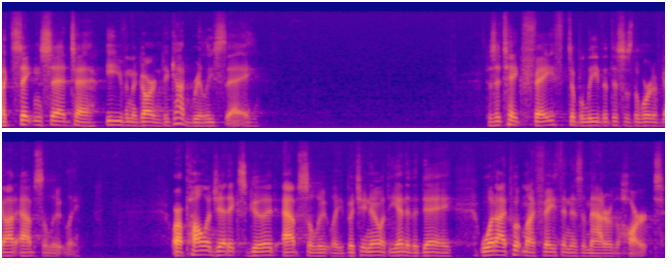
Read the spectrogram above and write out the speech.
like Satan said to Eve in the garden, did God really say? Does it take faith to believe that this is the Word of God? Absolutely. Are apologetics good? Absolutely. But you know, at the end of the day, what I put my faith in is a matter of the heart.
